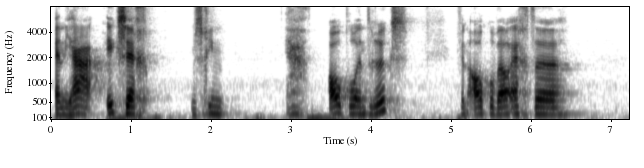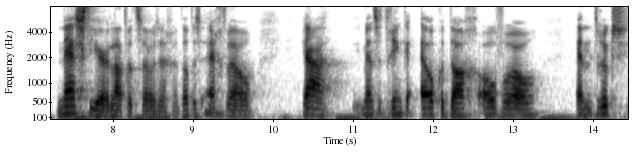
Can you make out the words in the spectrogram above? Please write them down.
En ja, ik zeg misschien ja, alcohol en drugs. Ik vind alcohol wel echt eh nastier, laten we het zo zeggen. Dat is echt wel... Ja, mensen drinken elke dag, overal. En drugs,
